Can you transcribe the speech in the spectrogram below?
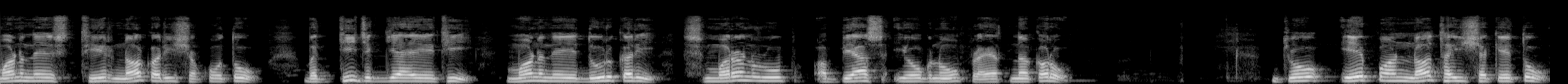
મનને સ્થિર ન કરી શકો તો બધી જગ્યાએથી મનને દૂર કરી સ્મરણરૂપ અભ્યાસ યોગનો પ્રયત્ન કરો. જો એ પણ ન થઈ શકે તો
